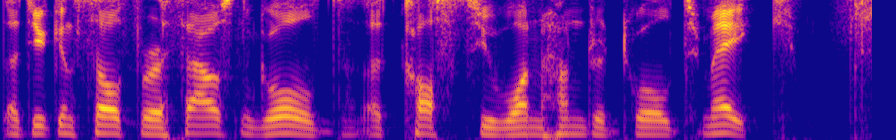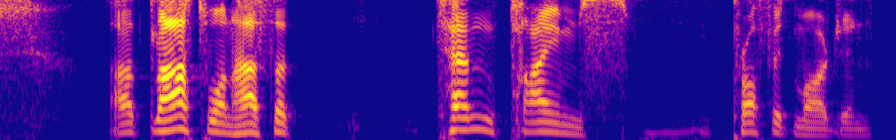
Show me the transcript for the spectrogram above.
that you can sell for a thousand gold that costs you 100 gold to make. That last one has a 10 times profit margin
